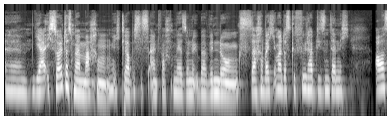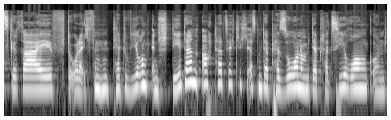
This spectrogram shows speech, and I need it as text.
Ähm, ja, ich sollte das mal machen. Ich glaube, es ist einfach mehr so eine Überwindungssache, weil ich immer das Gefühl habe, die sind dann nicht ausgereift oder ich finde, eine Tätowierung entsteht dann auch tatsächlich erst mit der Person und mit der Platzierung und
